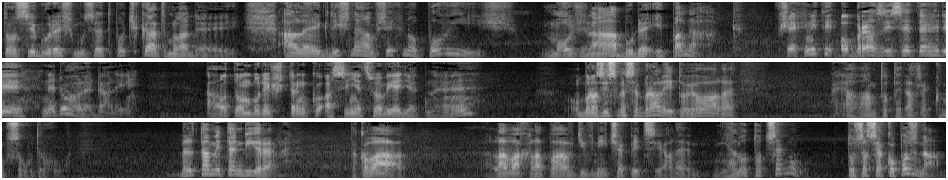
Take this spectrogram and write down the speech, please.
to si budeš muset počkat, mladý. Ale když nám všechno povíš, možná bude i panák. Všechny ty obrazy se tehdy nedohledaly. A o tom budeš, Trnko, asi něco vědět, ne? Obrazy jsme se brali, to jo, ale... A já vám to teda řeknu, soudruhu. Byl tam i ten Dürer. Taková hlava chlapa v divný čepici, ale mělo to cenu. To zase jako poznám.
